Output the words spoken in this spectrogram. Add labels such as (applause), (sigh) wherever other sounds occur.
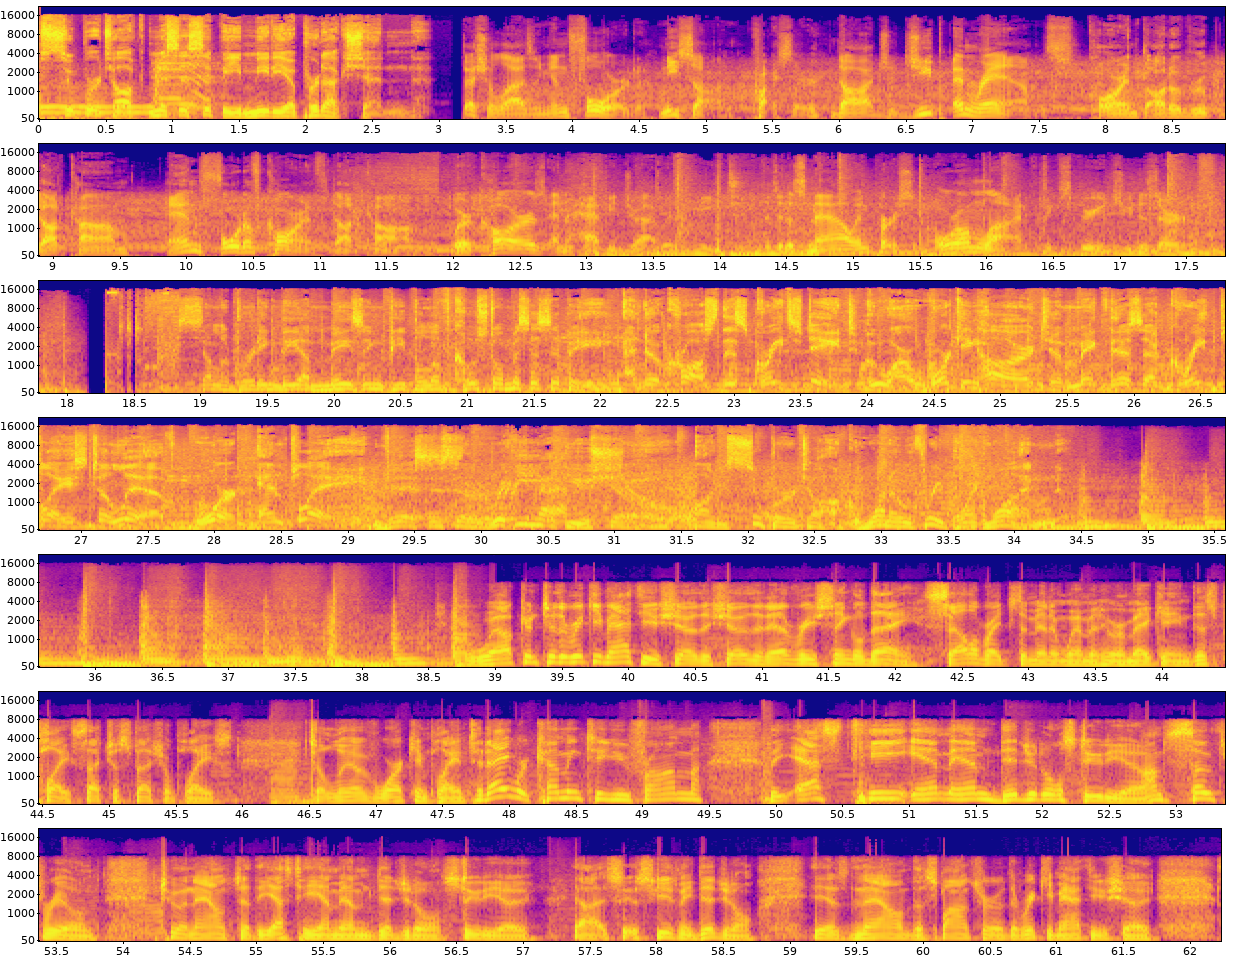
SuperTalk Mississippi media production. Specializing in Ford, Nissan, Chrysler, Dodge, Jeep, and Rams. CorinthAutoGroup.com and FordofCorinth.com, where cars and happy drivers meet. Visit us now in person or online with the experience you deserve celebrating the amazing people of coastal Mississippi and across this great state who are working hard to make this a great place to live, work, and play. This is the Ricky Mathews Show on Super Talk 103.1. Welcome to the Ricky Mathews Show, the show that every single day celebrates the men and women who are making this place such a special place to live, work, and play. And today we're coming to you from the STMM Digital Studio. I'm so thrilled to announce that the STMM Digital Studio uh, excuse me, Digital, is now the sponsor of the Ricky Mathews Show.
